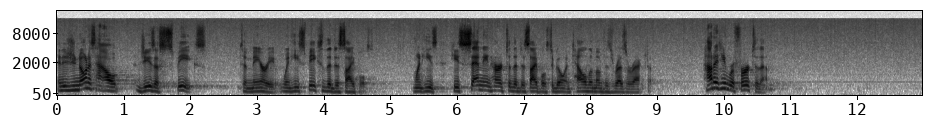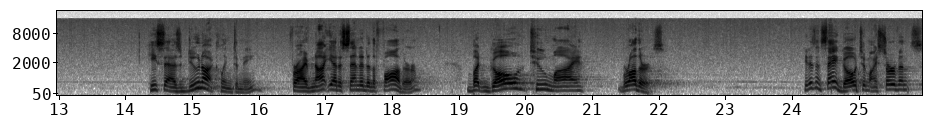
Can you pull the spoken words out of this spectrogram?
And did you notice how Jesus speaks to Mary when He speaks to the disciples? When he's, he's sending her to the disciples to go and tell them of His resurrection. How did He refer to them? He says, Do not cling to me for I have not yet ascended to the Father, but go to my brothers. He doesn't say, Go to my servants,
